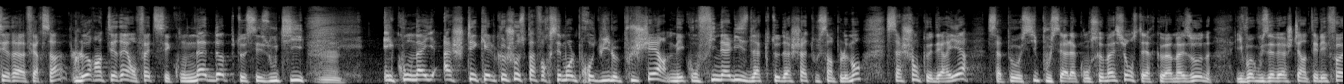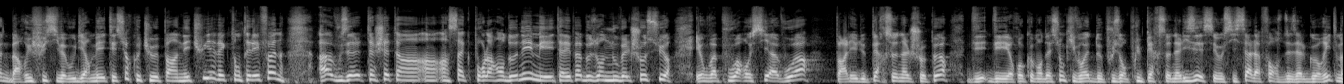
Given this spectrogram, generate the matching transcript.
intérêt à faire ça. Leur intérêt, en fait, c'est qu'on adopte ces outils. Mmh et qu'on aille acheter quelque chose, pas forcément le produit le plus cher, mais qu'on finalise l'acte d'achat tout simplement, sachant que derrière, ça peut aussi pousser à la consommation. C'est-à-dire que Amazon, il voit que vous avez acheté un téléphone, bah Rufus, il va vous dire, mais t'es sûr que tu veux pas un étui avec ton téléphone? Ah, vous t'achètes un, un, un, sac pour la randonnée, mais t'avais pas besoin de nouvelles chaussures. Et on va pouvoir aussi avoir parler du personal shopper, des, recommandations qui vont être de plus en plus personnalisées. C'est aussi ça la force des algorithmes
